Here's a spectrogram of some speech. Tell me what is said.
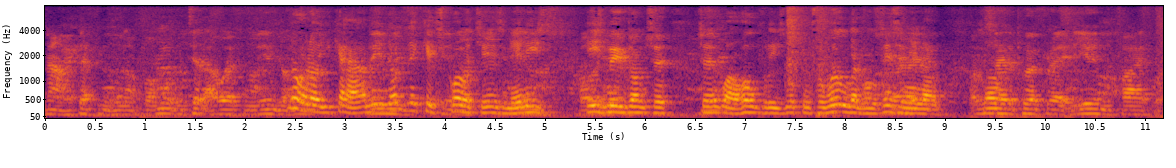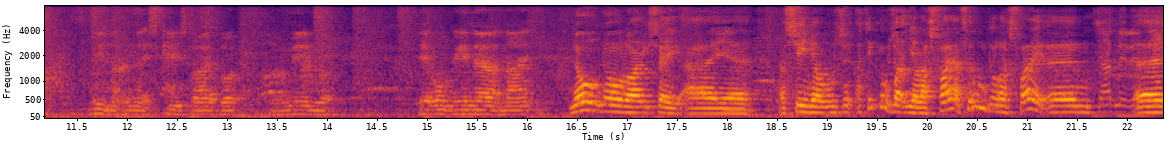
No, definitely not. But I'm not going to take that away from Liam. No, no, you can't. I mean, Liam the is- kid's quality, is- isn't he? And he's quality. he's moved on to, to well, hopefully he's looking for world levels, isn't he now? I was So- say the perforated ear in the fight, but he's not an excuse like, but you know what I mean. But yeah, it won't be in there that night. No, no, like I say, I uh, I seen I was I think it was at your last fight. I filmed the last fight. Um, uh,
